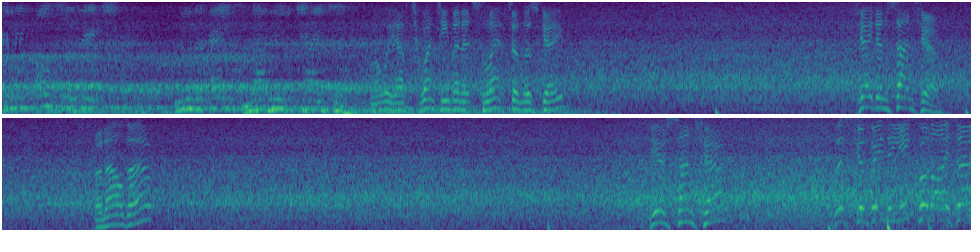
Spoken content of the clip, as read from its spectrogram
Coming onto the pitch, number 8, Naby Keita. Well, we have 20 minutes left in this game. Jadon Sancho. Ronaldo. Here's Sancho. This could be the equaliser.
